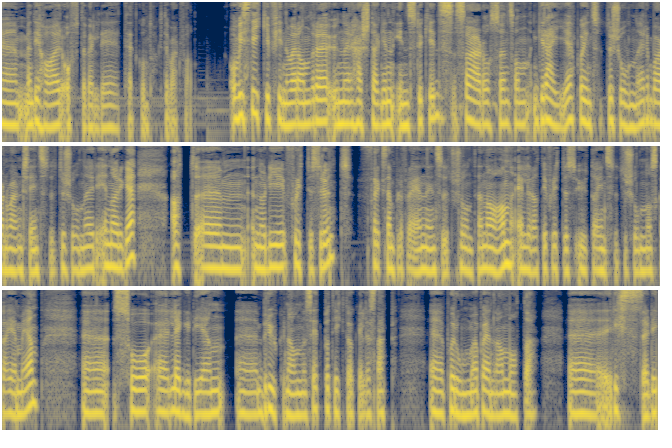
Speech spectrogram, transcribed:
Eh, men de har ofte veldig tett kontakt, i hvert fall. Og hvis de ikke finner hverandre under hashtaggen Instukids, så er det også en sånn greie på institusjoner, barnevernsinstitusjoner i Norge, at um, når de flyttes rundt, f.eks. fra en institusjon til en annen, eller at de flyttes ut av institusjonen og skal hjem igjen, eh, så eh, legger de igjen eh, brukernavnet sitt på TikTok eller Snap på rommet på en eller annen måte. Risser de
